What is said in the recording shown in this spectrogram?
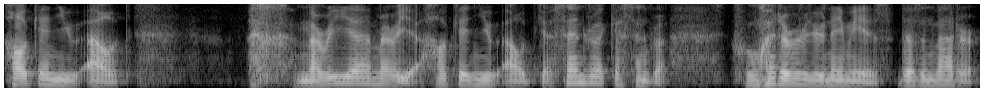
How can you out Maria Maria? How can you out Cassandra Cassandra? Whatever your name is, doesn't matter.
